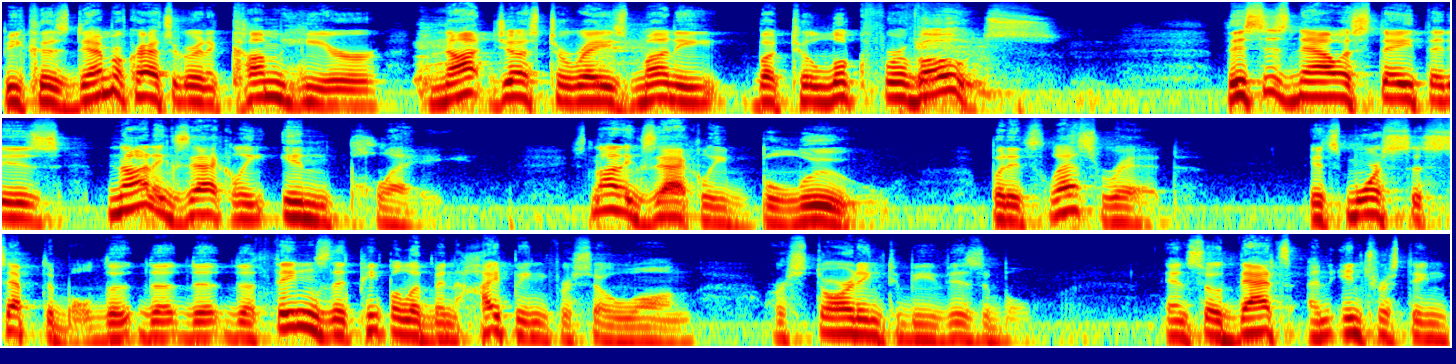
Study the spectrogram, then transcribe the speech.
because Democrats are going to come here not just to raise money, but to look for votes. This is now a state that is not exactly in play. It's not exactly blue, but it's less red. It's more susceptible. The, the, the, the things that people have been hyping for so long are starting to be visible. And so that's an interesting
